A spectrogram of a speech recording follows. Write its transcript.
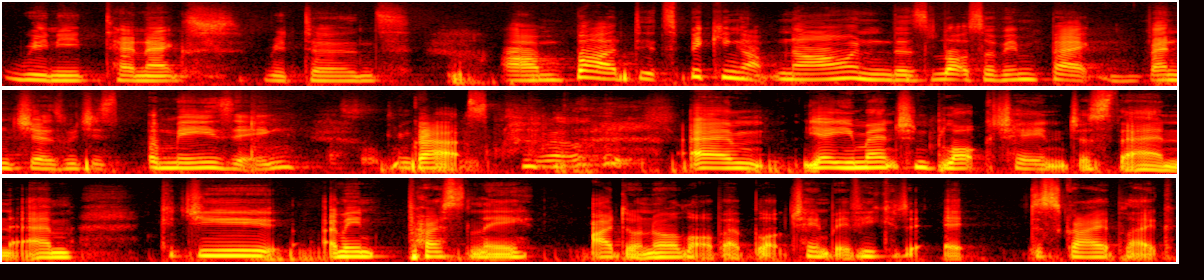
we need 10x returns. Um, but it's picking up now, and there's lots of impact ventures, which is amazing. Congrats. Well, um, yeah, you mentioned blockchain just then. Um, could you? I mean, personally, I don't know a lot about blockchain, but if you could uh, describe like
